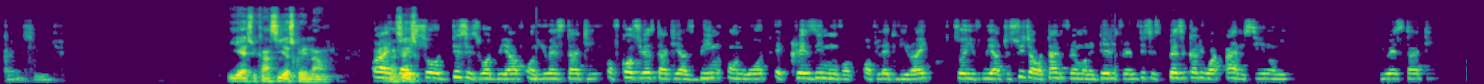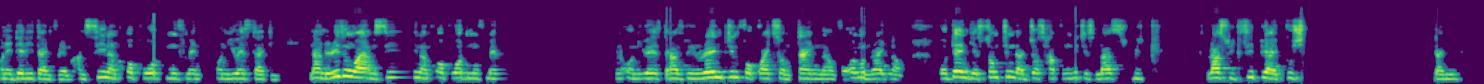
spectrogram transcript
Can you see it? Yes, we can see your screen now. All right, guys, so this is what we have on US 30. Of course, US 30 has been on what a crazy move of, of lately, right? So if we are to switch our time frame on a daily frame, this is basically what I am seeing on US 30 on a daily time frame. I'm seeing an upward movement on US 30. Now, the reason why I'm seeing an upward movement on US has been ranging for quite some time now, for almost right now. But then there's something that just happened, which is last week Last week, CPI pushed and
